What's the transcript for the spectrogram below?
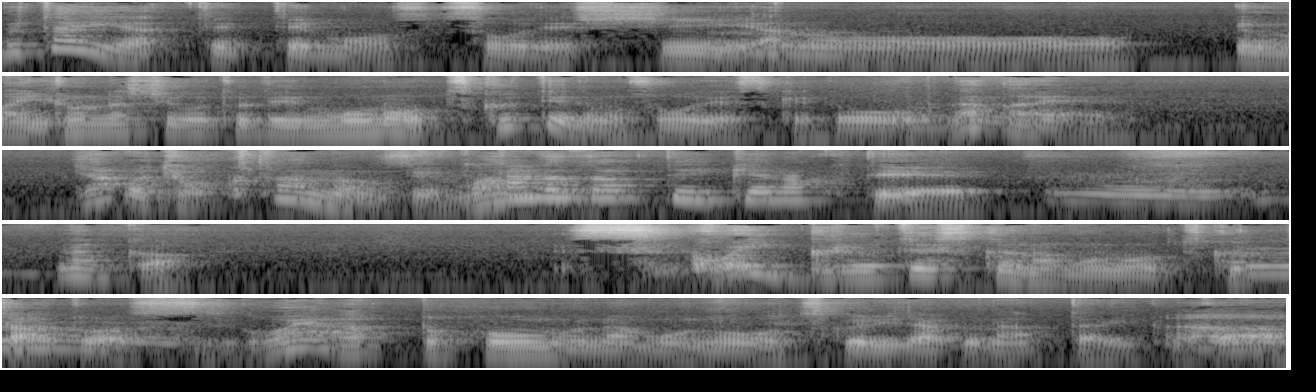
舞台やっててもそうですし、うん。あのーまあ、いろんな仕事でものを作っててもそうですけど、うん。なんかねやっぱ極端なんですよ。真ん中っていけなくてうん。なんかすごいグロテスクなものを作った後はすごいアットホームなものを作りたくなったりとか、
